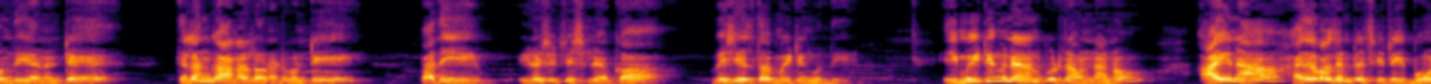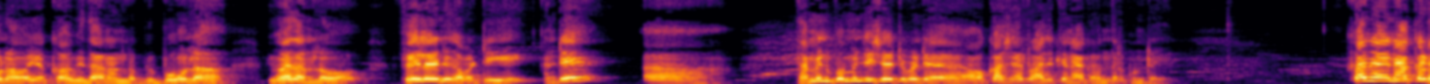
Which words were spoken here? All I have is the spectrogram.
ఉంది అని అంటే తెలంగాణలో ఉన్నటువంటి పది యూనివర్సిటీస్ల యొక్క విషయాలతో మీటింగ్ ఉంది. ఈ మీటింగ్ నేను అనుకుంటున్నా ఉన్నాను ఆయన హైదరాబాద్ సెంట్రల్ సిటీ భూముల యొక్క విధానంలో భూముల వివాదంలో ఫెయిల్ అయింది కాబట్టి అంటే తమ్మిని బొమ్మిని చేసేటువంటి అవకాశాలు రాజకీయ నాయకులు అందరికీ ఉంటాయి. కానీ ఆయన అక్కడ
